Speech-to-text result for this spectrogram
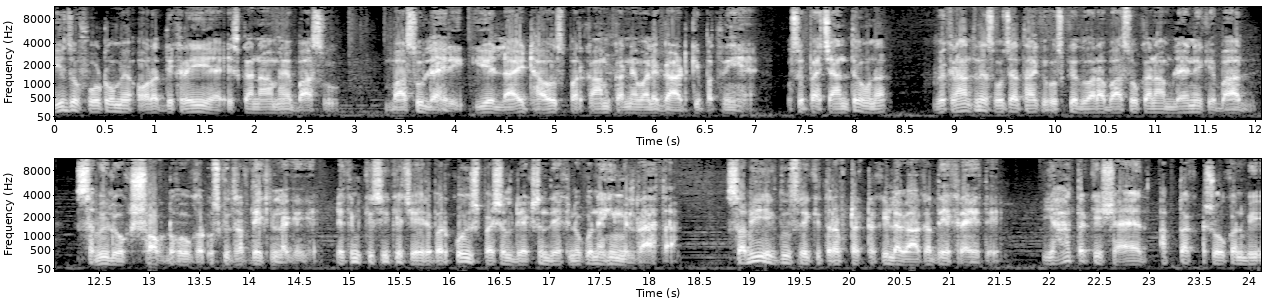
ये जो फ़ोटो में औरत दिख रही है, इसका नाम है बासु। बासु लहरी, ये लाइट हाउस पर काम करने वाले गार्ड की पत्नी है। उसे पहचानते हो ना? विक्रांत ने सोचा था कि उसके द्वारा बासु का नाम लेने के बाद सभी लोग शॉक्ड होकर उसकी तरफ़ देखने लगेंगे, लेकिन किसी के चेहरे पर कोई स्पेशल रिएक्शन देखने को नहीं मिल रहा था। सभी एक दूसरे की तरफ़ टकटकी लगाकर देख रहे थे। यहाँ तक कि शायद अब तक अशोकन भी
